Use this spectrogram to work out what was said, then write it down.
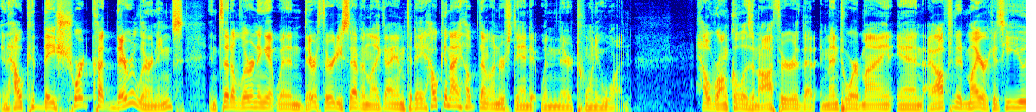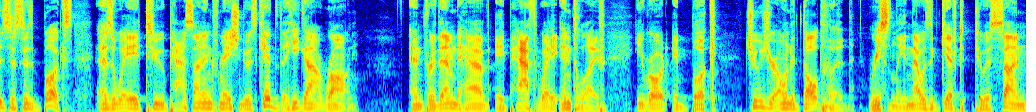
and how could they shortcut their learnings instead of learning it when they're 37 like I am today? How can I help them understand it when they're 21? Hal Runkel is an author that a mentor of mine, and I often admire because he uses his books as a way to pass on information to his kids that he got wrong, and for them to have a pathway into life. He wrote a book, Choose Your Own Adulthood, recently, and that was a gift to his son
